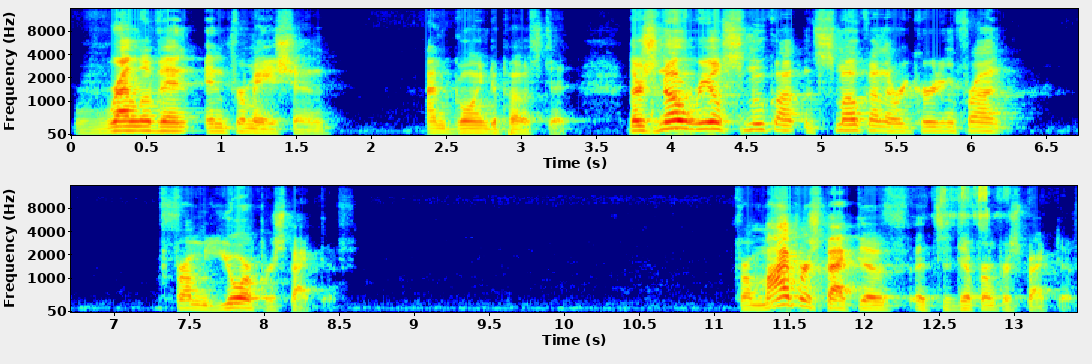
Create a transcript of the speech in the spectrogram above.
relevant information i'm going to post it. There's no real smoke on smoke on the recruiting front from your perspective. From my perspective it's a different perspective.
